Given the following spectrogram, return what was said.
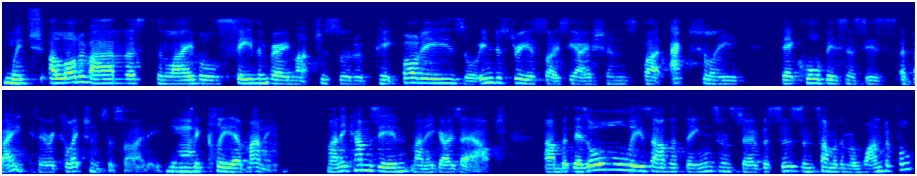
which a lot of artists and labels see them very much as sort of peak bodies or industry associations but actually their core business is a bank, they're a collection society yeah. to clear money. Money comes in, money goes out. Um, but there's all these other things and services, and some of them are wonderful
